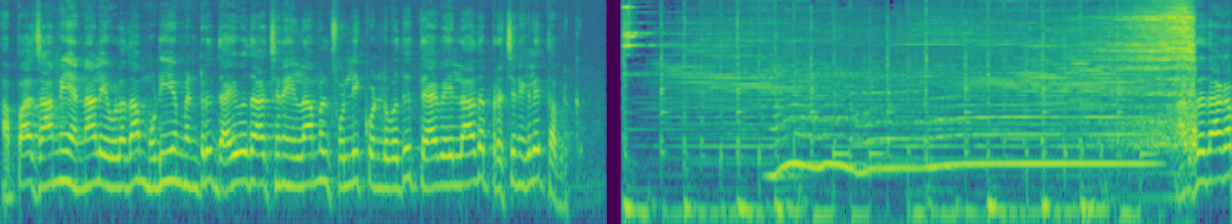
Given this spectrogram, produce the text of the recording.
அப்பா சாமி என்னால் இவ்வளோதான் முடியும் என்று தயவுதாட்சணை இல்லாமல் சொல்லி கொண்டுவது தேவையில்லாத பிரச்சனைகளை தவிர்க்கும். அடுத்ததாக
